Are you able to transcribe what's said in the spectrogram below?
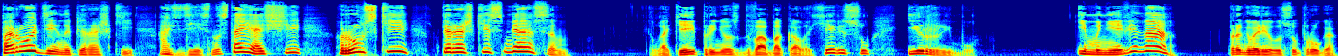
пародия на пирожки, а здесь настоящие русские пирожки с мясом. Лакей принес два бокала хересу и рыбу. — И мне вина, — проговорила супруга.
